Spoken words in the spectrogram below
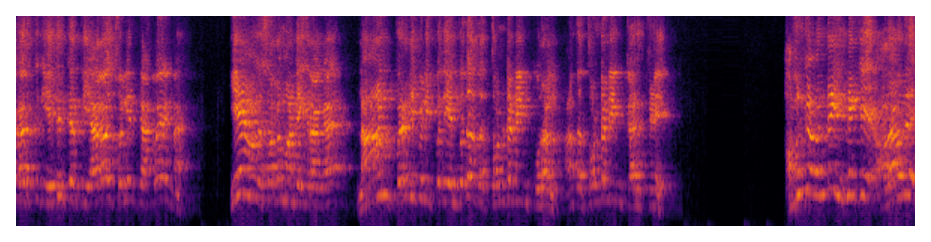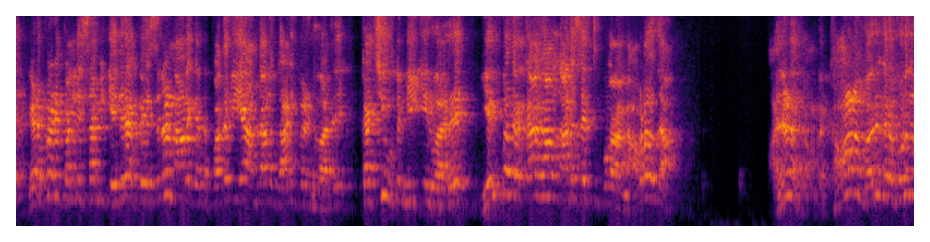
கருத்துக்கு எதிர்கருத்து யாராவது சொல்லியிருக்காங்களா என்ன? ஏன் அவங்க சொல்ல மாட்டேங்கிறாங்க? நான் பிரதிபலிப்பது என்பது அந்த தொண்டனின் குரல் அந்த தொண்டனின் கருத்து. அவங்க வந்து இன்னைக்கு அதாவது எடப்பாடி பழனிசாமிக்கு எதிராக பேசுனா நாளைக்கு அந்த பதவியை அந்த ஆளு காலி பண்ணிடுவாரு கட்சி விட்டு நீக்கிடுவாரு. என்பதற்காக அவங்க அனுசரிச்சு போறாங்க. அவ்வளவுதான். அதனால அந்த காலம் வருகிற பொழுது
